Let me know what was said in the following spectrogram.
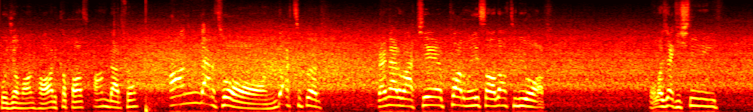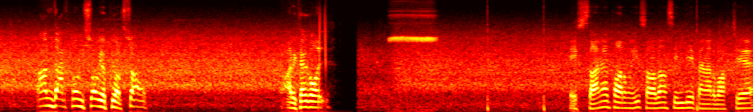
Kocaman harika pas. Anderson. Anderson 4-0. Fenerbahçe Parma'yı sağlam siliyor. Olacak iş değil. Anderson şov yapıyor. Şov. Harika gol. Efsane parmayı sağdan sildi Fenerbahçe.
